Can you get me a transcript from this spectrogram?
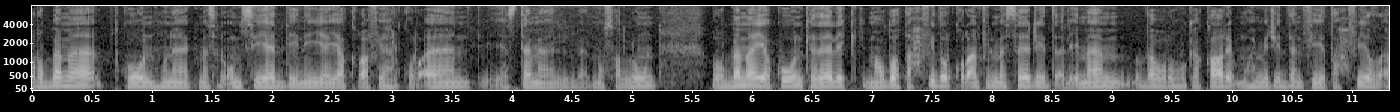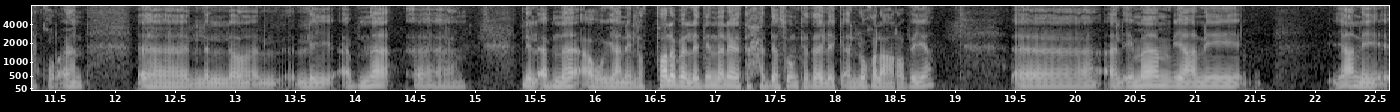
ربما تكون هناك مثلا أمسيات دينية يقرأ فيها القرآن يستمع المصلون. ربما يكون كذلك موضوع تحفيظ القرآن في المساجد. الإمام دوره كقارئ مهم جدا في تحفيظ القرآن آه، لأبناء آه، للأبناء أو يعني للطلبة الذين لا يتحدثون كذلك اللغة العربية. آه، الإمام يعني يعني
